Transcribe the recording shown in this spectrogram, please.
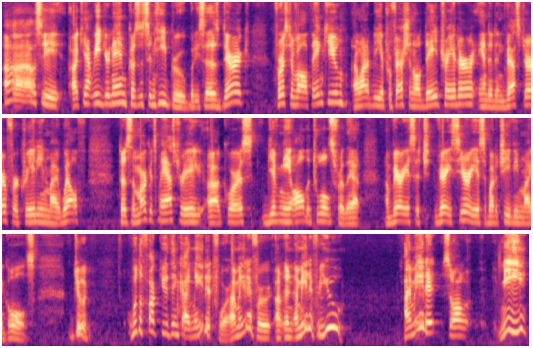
Uh, let's see. I can't read your name because it's in Hebrew, but he says, Derek, first of all, thank you. I want to be a professional day trader and an investor for creating my wealth. Does the Markets Mastery uh, course give me all the tools for that? I'm very, very serious about achieving my goals. Dude, who the fuck do you think I made it for? I made it for, I made it for you. I made it so me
